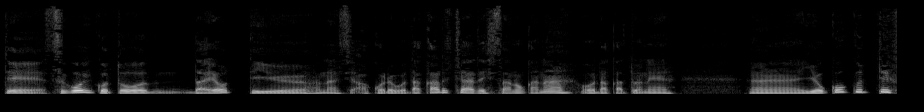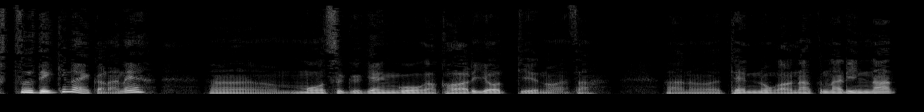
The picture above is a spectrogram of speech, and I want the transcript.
てすごいことだよっていう話。あ、これ小田カルチャーでしたのかな小高とね。うん、予告って普通できないからね。うん、もうすぐ言語が変わるよっていうのはさ、あの、天皇がお亡くなりになっ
